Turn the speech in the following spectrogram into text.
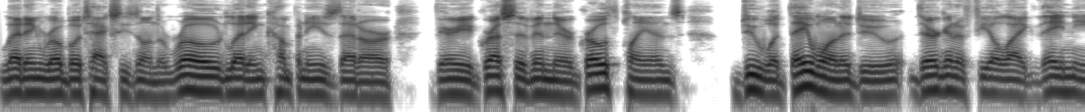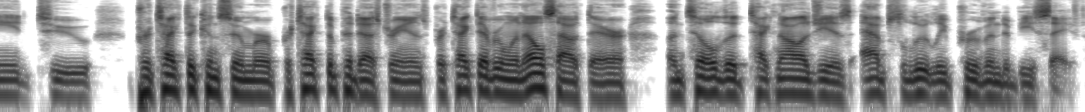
letting robo taxis on the road letting companies that are very aggressive in their growth plans do what they want to do they're going to feel like they need to protect the consumer, protect the pedestrians, protect everyone else out there until the technology is absolutely proven to be safe.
